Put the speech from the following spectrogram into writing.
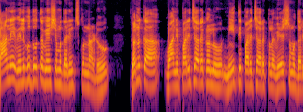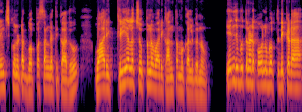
తానే వెలుగుదూత వేషము ధరించుకున్నాడు కనుక వాని పరిచారకులు నీతి పరిచారకుల వేషము ధరించుకున్నట గొప్ప సంగతి కాదు వారి క్రియల చొప్పున వారికి అంతము కలుగును. ఏం చెబుతున్నాడు పౌలు భక్తుడు ఇక్కడ?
